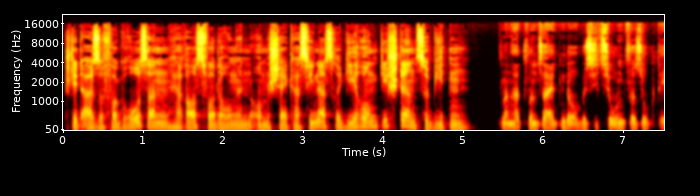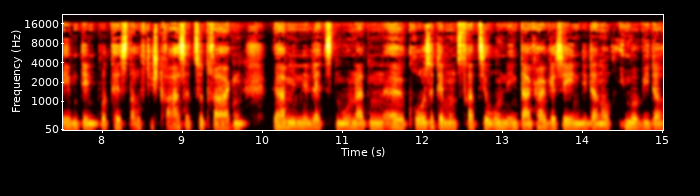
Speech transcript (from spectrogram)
steht also vor großen Herausforderungen, um Sheikh Hasinas Regierung die Stirn zu bieten. Man hat von Seiten der Opposition versucht, eben den Protest auf die Straße zu tragen. Wir haben in den letzten Monaten äh, große Demonstrationen in Dhaka gesehen, die dann auch immer wieder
